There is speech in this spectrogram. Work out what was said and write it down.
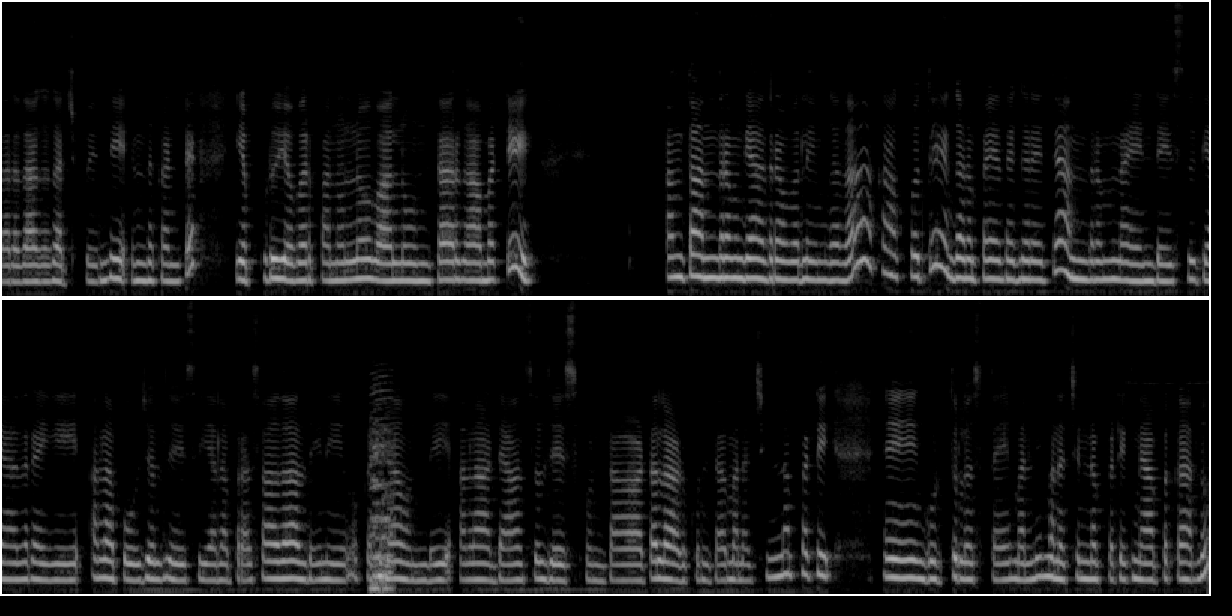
సరదాగా గడిచిపోయింది. ఎందుకంటే ఎప్పుడు ఎవరి పనుల్లో వాళ్ళు ఉంటారు కాబట్టి అంత అందరం గ్యాదర్ అవ్వలేం కదా కాకపోతే గణపయ్య దగ్గర అయితే అందరం నైన్ డేస్ గ్యాదర్ అయ్యి, అలా పూజలు చేసి, అలా ప్రసాదాలు తిని, ఒకటిగా ఉండి, అలా డ్యాన్సులు చేసుకుంటా, ఆటలాడుకుంటా, మన చిన్నప్పటి గుర్తులు వస్తాయి మళ్ళీ మన చిన్నప్పటి జ్ఞాపకాలు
